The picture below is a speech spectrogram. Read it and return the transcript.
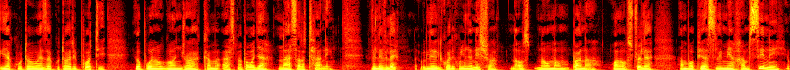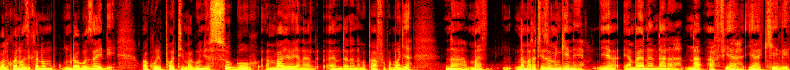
ya kutoweza kutoa ripoti iwapo wana ugonjwa kama asma pamoja na saratani. Vilevile ulio ilikuwa ni kulinganishwa na, umma mpana wa Australia ambao pia asilimia hamsini walikuwa na uwezekano mdogo zaidi wa kuripoti magonjwa sugu ambayo yanaendana na mapafu pamoja na, ma, na matatizo mengine ya, ambayo yanaendana na afya ya akili.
